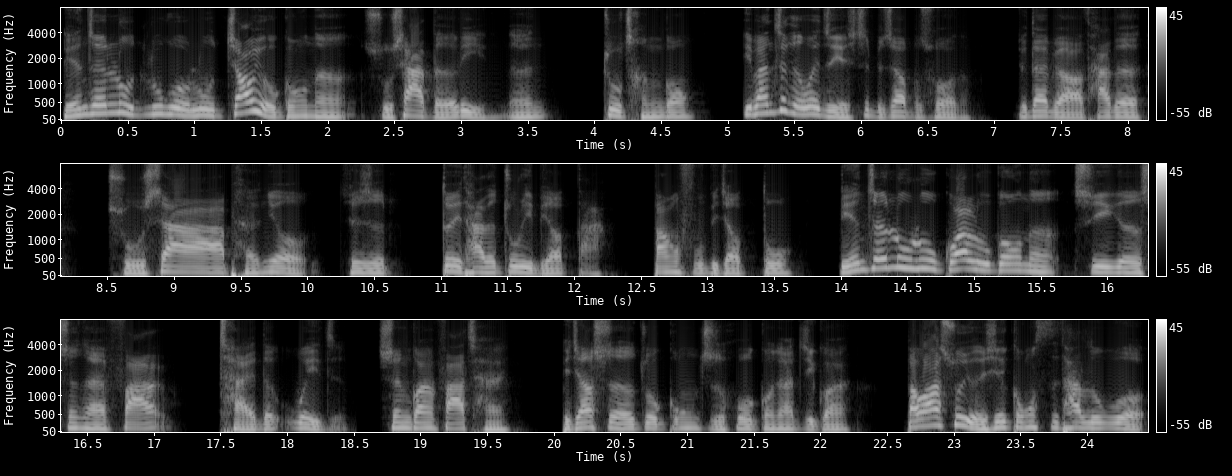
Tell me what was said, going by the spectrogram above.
廉贞禄如果入交友宫呢，属下得力，能助成功，一般这个位置也是比较不错的。就代表他的属下朋友就是对他的助力比较大，帮扶比较多。廉贞禄入官禄宫呢，是一个生财发财的位置，升官发财比较适合做公职或公家机关。包括说有一些公司，它如果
